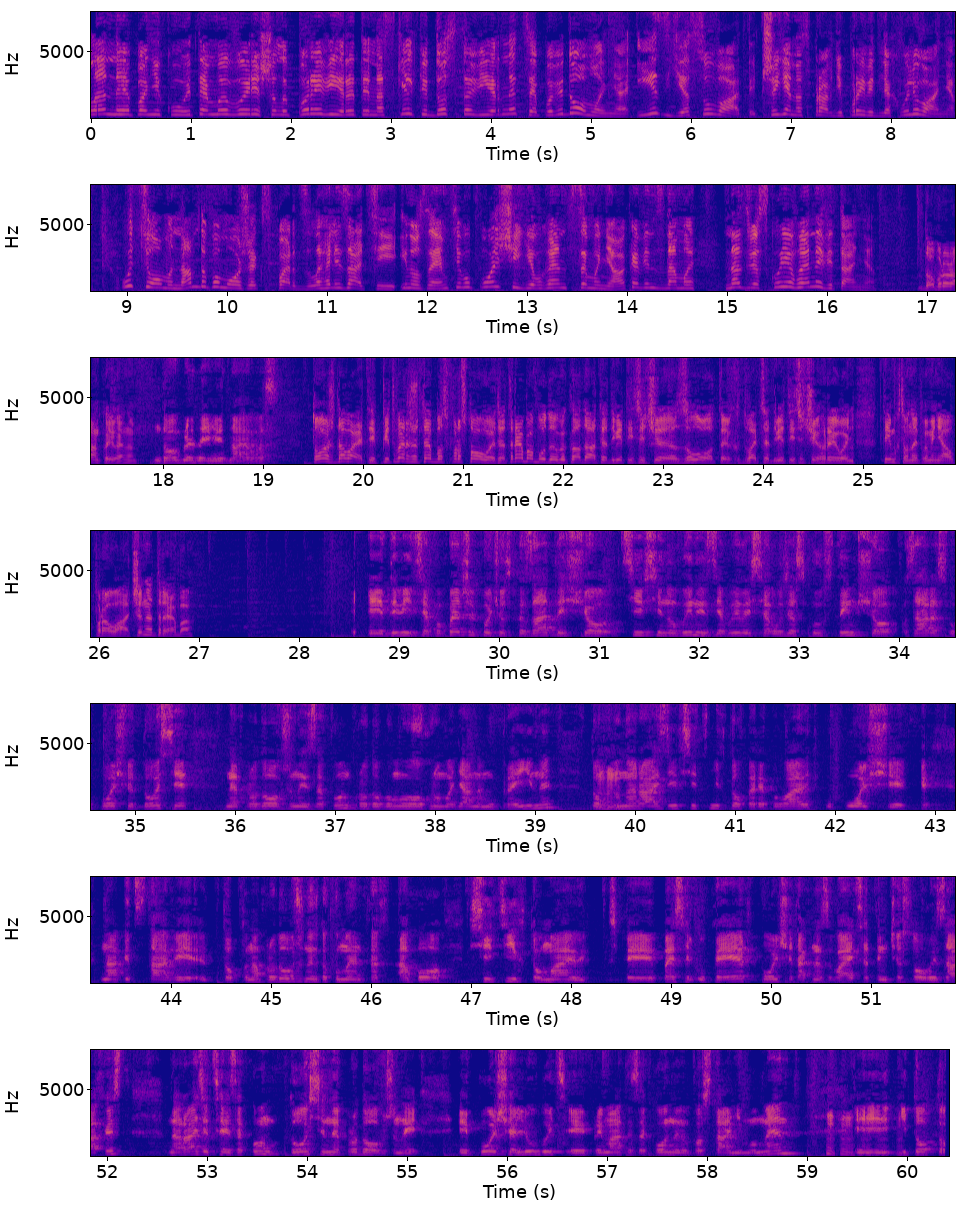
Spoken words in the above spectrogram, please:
Але не панікуйте. Ми вирішили перевірити наскільки достовірне це повідомлення і з'ясувати, чи є насправді привід для хвилювання. У цьому нам допоможе експерт з легалізації іноземців у Польщі Євген Семеняка. Він з нами на зв'язку. Євгене, вітання. Доброго ранку, Євгене. Добрий день, вітаю вас. Тож давайте підтверджуйте або спростовуйте. Треба буде викладати 2 тисячі злотих, 22 тисячі гривень тим, хто не поміняв права, чи не треба? І дивіться, по-перше, хочу сказати, що ці всі новини з'явилися у зв'язку з тим, що зараз у Польщі досі не продовжений закон про допомогу громадянам України. Тобто Мгм. наразі всі ті, хто перебувають у Польщі на підставі, тобто на продовжених документах, або всі ті, хто мають е, песель УКР в Польщі, так називається тимчасовий захист. Наразі цей закон досі не продовжений. Польща любить е, приймати закони в останній момент, і, і тобто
